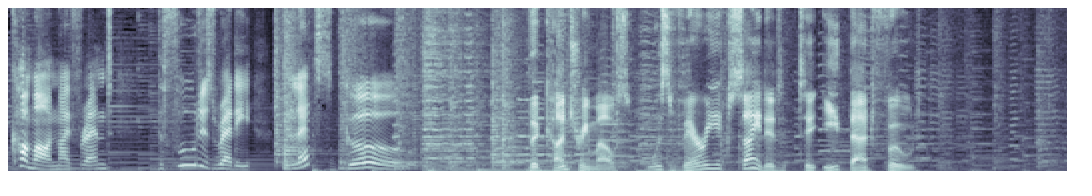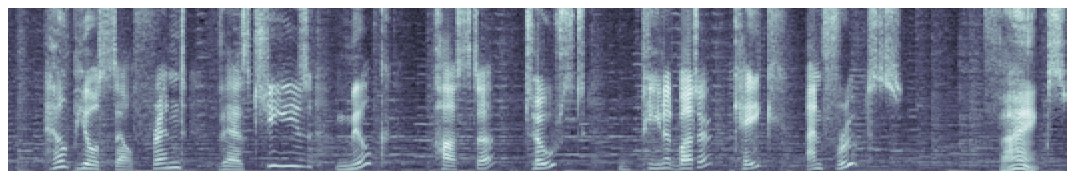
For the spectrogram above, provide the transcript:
come on, my friend. The food is ready. Let's go. The country mouse was very excited to eat that food. Help yourself, friend. There's cheese, milk, pasta, toast, peanut butter, cake, and fruits. Thanks.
